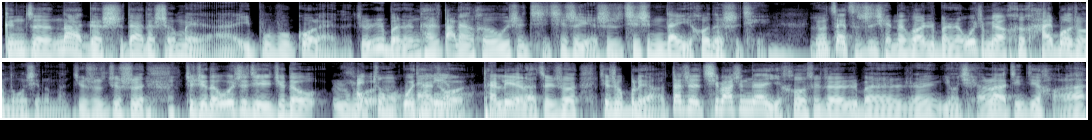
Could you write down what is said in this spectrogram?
跟着那个时代的审美啊一步步过来的。就日本人开始大量喝威士忌，其实也是七十年代以后的事情。因为在此之前的话，日本人为什么要喝 highball 这种东西呢嘛？就是就是就觉得威士忌觉得如果太重了味太重太烈了太烈了，所以说接受不了。但是七八十年代以后，随着日本人有钱了，经济好了，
